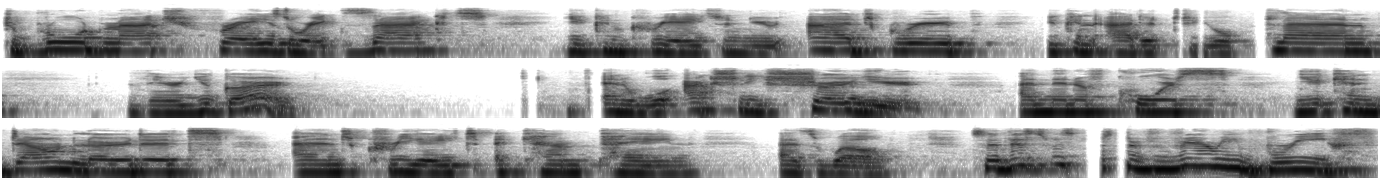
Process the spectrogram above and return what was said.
to broad match, phrase, or exact. You can create a new ad group. You can add it to your plan. There you go. And it will actually show you. And then, of course, you can download it and create a campaign as well. So, this was just a very brief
